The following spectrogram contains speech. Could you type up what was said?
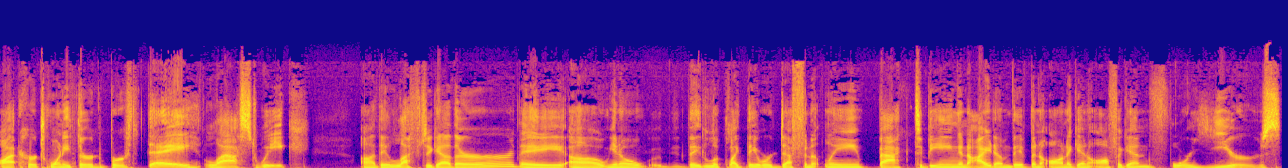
at her 23rd birthday last week. Uh, they left together. They, uh, you know, they look like they were definitely back to being an item. They've been on again, off again for years.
